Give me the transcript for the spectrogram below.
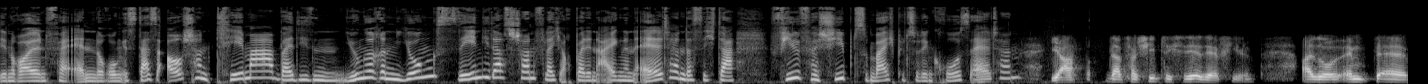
den Rollenveränderungen. Ist das auch schon Thema bei diesen jüngeren Jungs? Sehen die das schon, vielleicht auch bei den eigenen Eltern, dass sich da viel verschiebt, zum Beispiel zu den Großeltern? Ja, da verschiebt sich sehr, sehr viel. Also ähm, äh,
